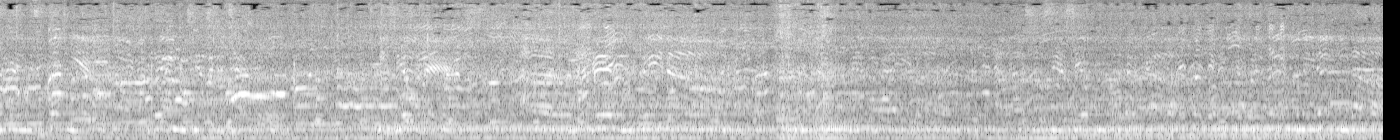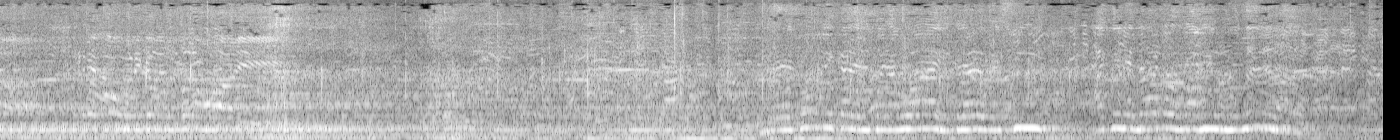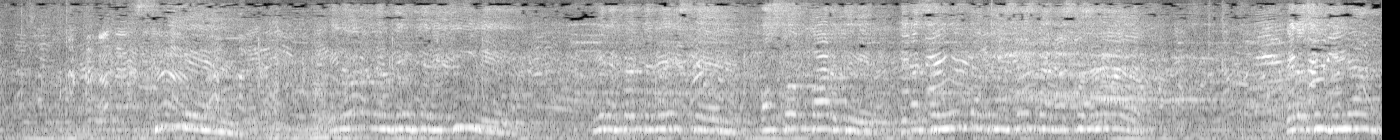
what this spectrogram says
orden de desfile, quienes pertenecen o son parte de la segunda princesa nacional de los inmigrantes,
